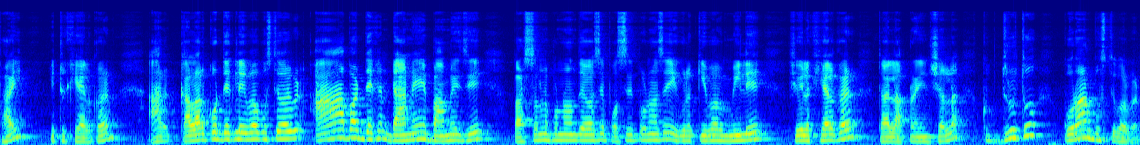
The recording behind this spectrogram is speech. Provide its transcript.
ভাই একটু খেয়াল করেন। আর কালার কোড দেখলে এবার বুঝতে পারবেন। আবার দেখেন ডানে বামে যে পার্সোনাল প্রণয়ন দেওয়া আছে পসিটিভ প্রণয়ন আছে, এগুলো কীভাবে মিলে সেগুলো খেয়াল করেন, তাহলে আপনারা ইনশাল্লাহ খুব দ্রুত কোরআন বুঝতে পারবেন।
